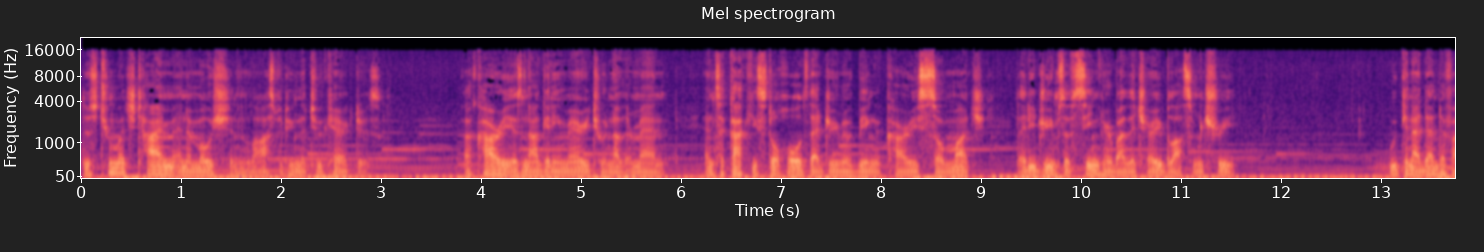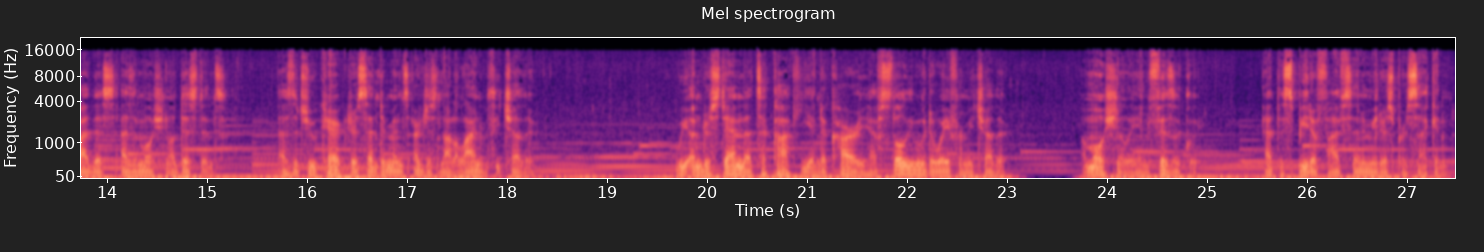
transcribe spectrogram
There's too much time and emotion lost between the two characters. Akari is now getting married to another man, and Takaki still holds that dream of being Akari so much that he dreams of seeing her by the cherry blossom tree. We can identify this as emotional distance, as the two characters' sentiments are just not aligned with each other. We understand that Takaki and Akari have slowly moved away from each other, emotionally and physically, at the speed of 5 centimeters per second.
